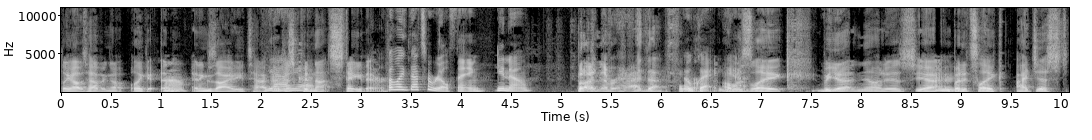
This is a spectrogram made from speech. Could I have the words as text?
like i was having a like an, Wow. an anxiety attack i just yeah. could not stay there But like that's a real thing, you know. but I've never had that before. Okay, I yeah. was like, but yeah, no, it is, yeah. Mhm. But it's like I just,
